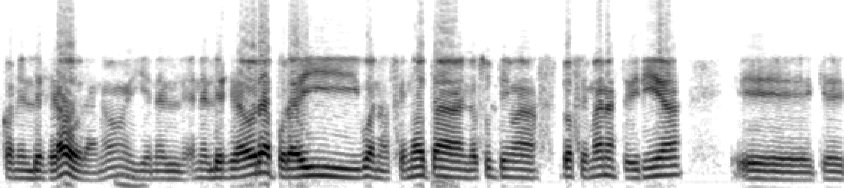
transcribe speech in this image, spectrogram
con el desde ahora, ¿no? Y en el, en el desde ahora por ahí, bueno, se nota en las últimas dos semanas, te diría, eh, que,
